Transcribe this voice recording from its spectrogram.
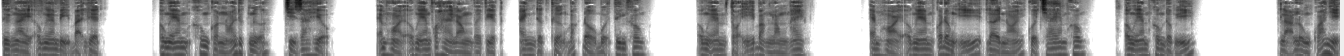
Từ ngày ông em bị bại liệt, ông em không còn nói được nữa, chỉ ra hiệu. Em hỏi ông em có hài lòng về việc anh được thưởng bắt đầu bội tinh không? Ông em tỏ ý bằng lòng hay? Em hỏi ông em có đồng ý lời nói của cha em không? Ông em không đồng ý. Lạ lùng quá nhỉ,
